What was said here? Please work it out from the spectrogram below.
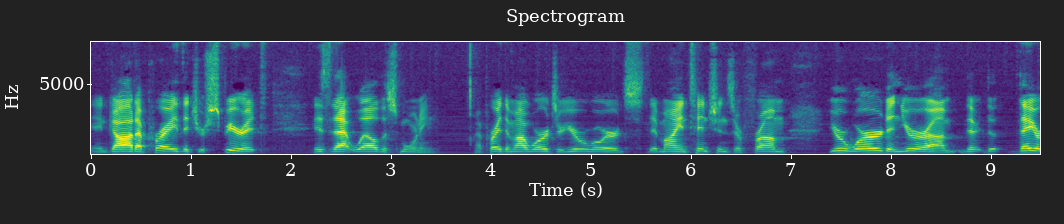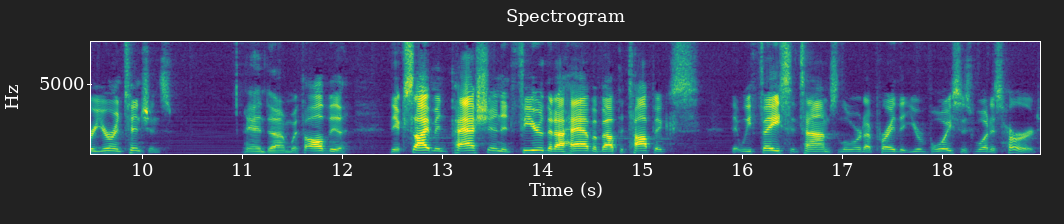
And God, I pray that your Spirit is that well this morning. I pray that my words are your words, that my intentions are from your word, and your um, they are your intentions. And um, with all the, the excitement, passion, and fear that I have about the topics that we face at times, Lord, I pray that your voice is what is heard.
